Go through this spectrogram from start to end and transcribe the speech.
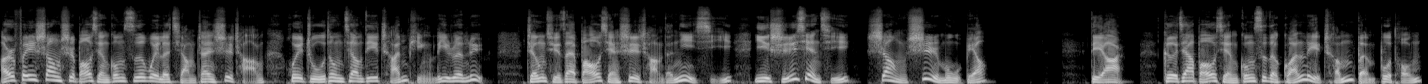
而非上市保险公司为了抢占市场，会主动降低产品利润率，争取在保险市场的逆袭，以实现其上市目标。第二，各家保险公司的管理成本不同，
